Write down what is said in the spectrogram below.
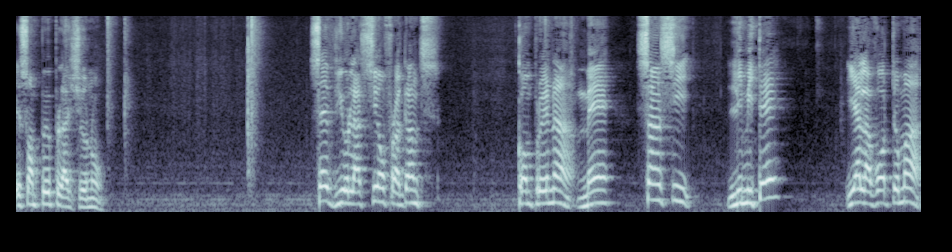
et son peuple à genoux ces violations flagrantes, comprenant, mais sans s'y limiter, il y a l'avortement,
